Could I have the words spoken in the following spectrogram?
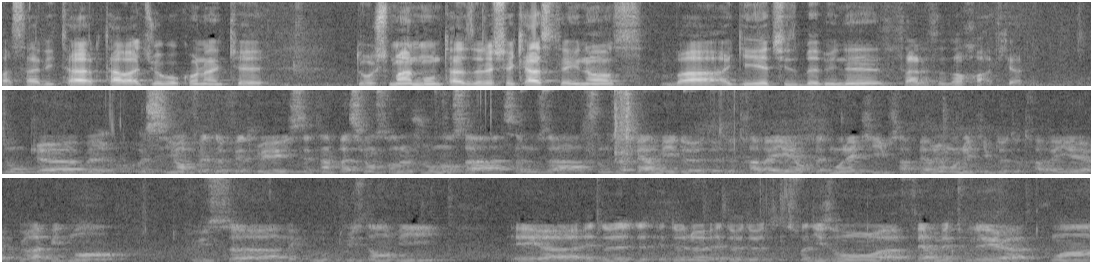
و سریعتر توجه بکنن که دشمن منتظر شکست ایناست و اگه یه چیز ببینه سر صدا خواهد کرد Donc euh, aussi en fait le fait qu'il y ait cette impatience dans le journaux, ça, ça, nous, a, ça nous a permis de, de- de travailler en fait mon équipe, ça a permis à mon équipe de, de travailler euh, plus rapidement, plus euh, avec plus d'envie et, euh, et de, de, et de, et de- de- soi-disant euh, fermer tous les euh, points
